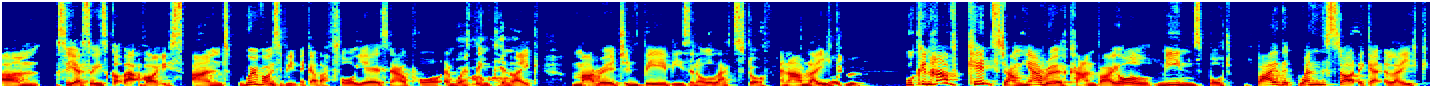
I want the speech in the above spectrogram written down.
Um, so yeah, so he's got that voice, and we've obviously been together four years now, Paul, and we're thinking like marriage and babies and all that stuff. And I'm like. We can have kids down here, Erkan, by all means, but by the when they start to get to like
